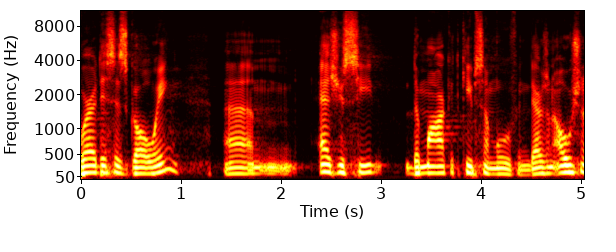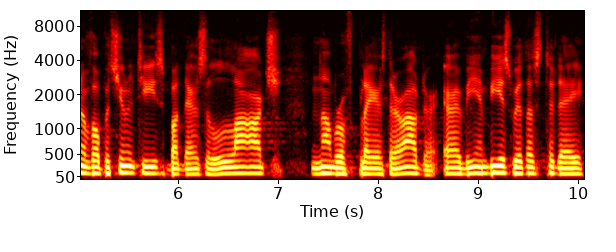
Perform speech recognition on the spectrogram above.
where this is going. Um, as you see, the market keeps on moving. There's an ocean of opportunities, but there's a large number of players that are out there. Airbnb is with us today.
